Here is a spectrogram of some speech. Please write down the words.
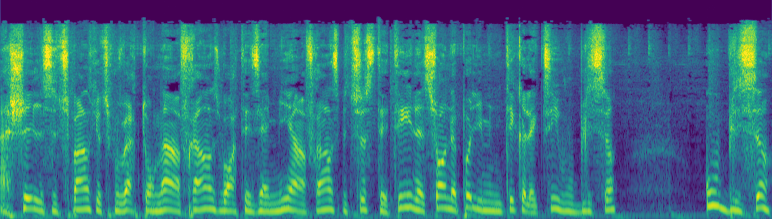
Achille, si tu penses que tu pouvais retourner en France, voir tes amis en France, puis tout ça cet été, là, si on n'a pas l'immunité collective, oublie ça. Oublie ça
